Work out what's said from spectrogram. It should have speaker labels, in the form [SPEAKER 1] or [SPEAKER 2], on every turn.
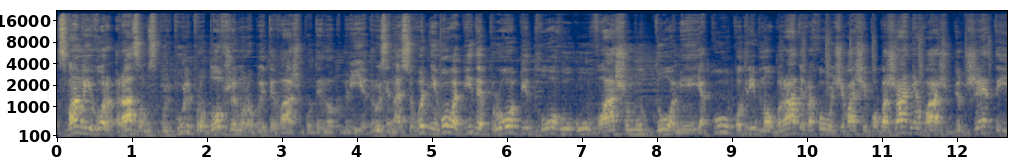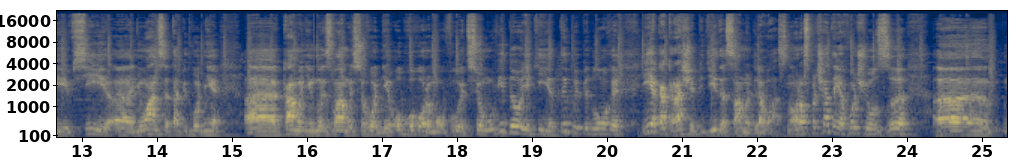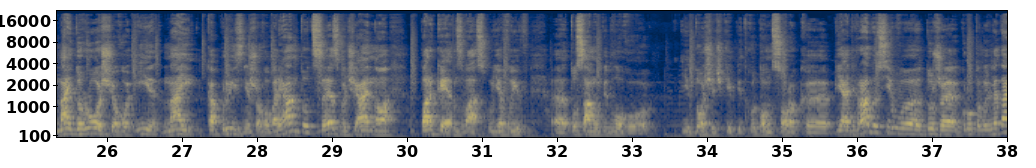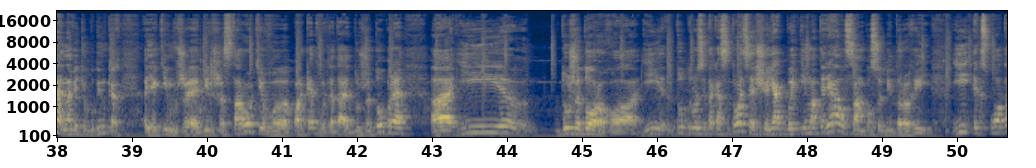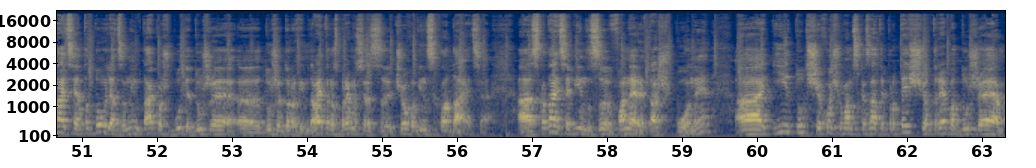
[SPEAKER 1] З вами Єгор разом з Бульбуль продовжуємо робити ваш будинок мрії. Друзі, на сьогодні мова піде про підлогу у вашому домі, яку потрібно обирати, враховуючи ваші побажання, ваш бюджет і всі е, нюанси та підводні камені. Ми з вами сьогодні обговоримо в цьому відео, які є типи підлоги і яка краще підійде саме для вас. Ну а розпочати я хочу з е, найдорожчого і найкапризнішого варіанту. Це звичайно паркет з вас уявив е, ту саму підлогу. І дощечки під кутом 45 градусів е, дуже круто виглядає. Навіть у будинках, е, яким вже більше 100 років, е, паркет виглядає дуже добре е, і дуже дорого. І тут, друзі, така ситуація, що якби і матеріал сам по собі дорогий, і експлуатація та догляд за ним також буде дуже, е, дуже дорогим. Давайте розберемося, з чого він складається. Складається він з фанери та шпони. І тут ще хочу вам сказати про те, що треба дуже.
